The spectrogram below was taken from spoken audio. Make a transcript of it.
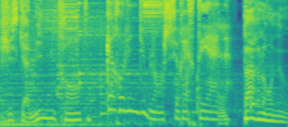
Jusqu'à minuit 30, Caroline Dublanche sur RTL. parlons-nous.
